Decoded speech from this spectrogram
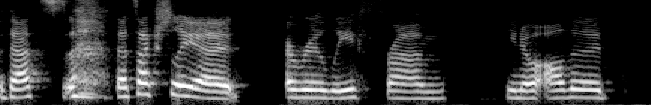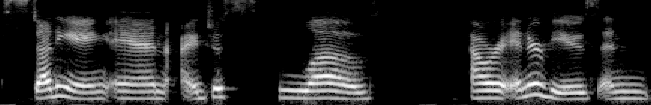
that's that's actually a, a relief from you know all the studying and i just love our interviews and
